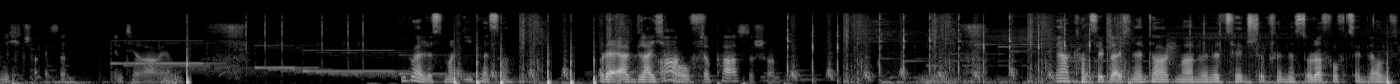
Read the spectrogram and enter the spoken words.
nicht scheiße. In Terraria. Überall ist Magie besser. Oder eher gleich Ah, auf. so passt es schon. Ja, kannst dir gleich einen Endtag machen, wenn du 10 Stück findest. Oder 15, glaube ich.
